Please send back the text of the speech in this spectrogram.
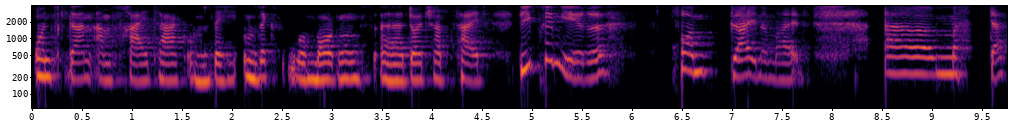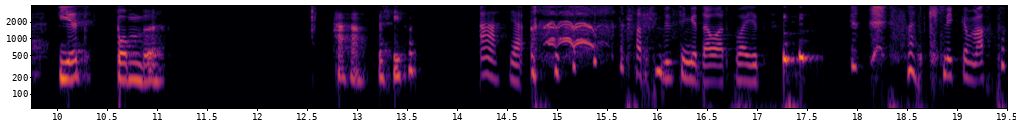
und dann am Freitag um, um 6 Uhr morgens äh, deutscher Zeit die Premiere von Dynamite. Ähm, das wird Bombe. Haha, verstehst du? Ah, ja. Hat ein bisschen gedauert, aber jetzt hat Klick gemacht.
